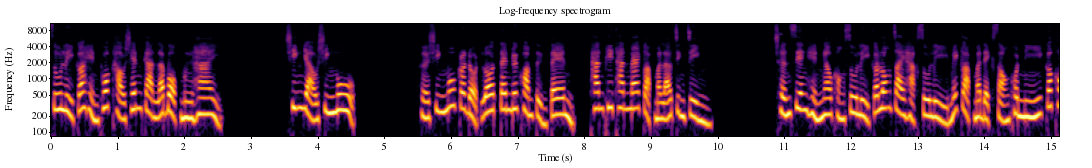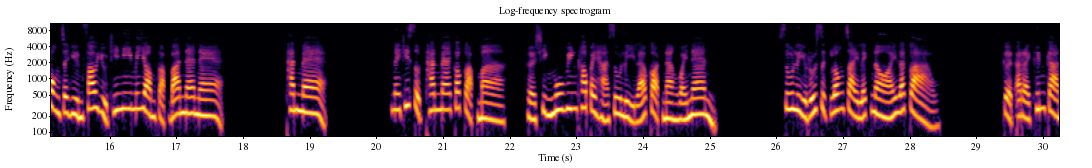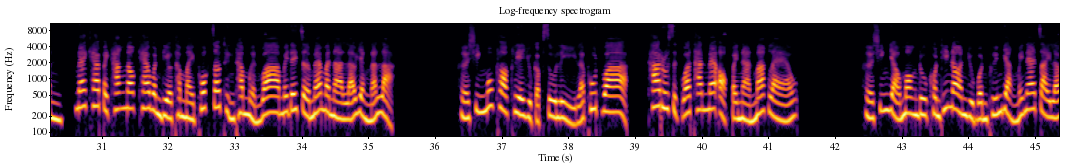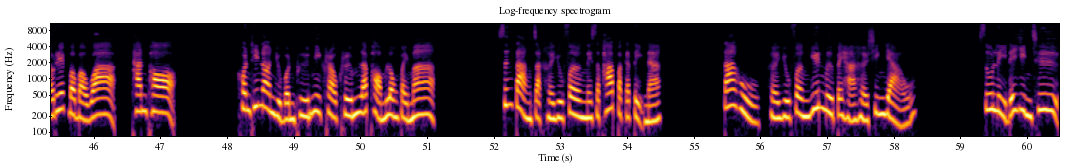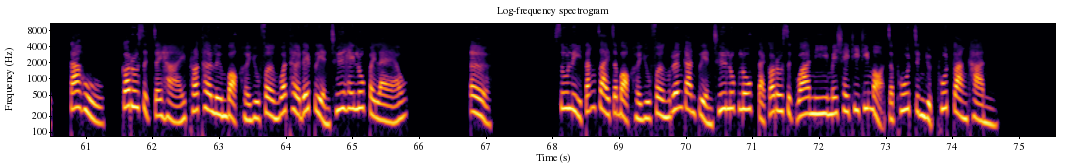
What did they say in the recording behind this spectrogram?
ซูหลี่ก็เห็นพวกเขาเช่นกันและโบกมือให้ ชิงเหยาชิงมู่ เหอชิงมู่กระโดดโลดเต้นด้วยความตื่นเต้น ท่านพี่ท่านแม่กลับมาแล้วจริง ๆ เฉินเซียงเห็นเงาของซูหลี่ก็โล่งใจหากซูหลี่ไม่กลับมาเด็กสองคนนี้ก็คงจะยืนเฝ้าอยู่ที่นี่ไม่ยอมกลับบ้านแน่ ๆ ท่านแม่ ในที่สุดท่านแม่ก็กลับมา เหอชิงมู่วิ่งเข้าไปหาซูหลี่แล้วกอดนางไว้แน่น ซูหลี่รู้สึกโล่งใจเล็กน้อยและกล่าว เกิดอะไรขึ้นกัน แม่แค่ไปข้างนอกแค่วันเดียวทำไมพวกเจ้าถึงทำเหมือนว่าไม่ได้เจอแม่มานานแล้วอย่างนั้นล่ะ เหอชิงมู่คลอเคลียอยู่กับซูหลี่และพูดว่า ข้ารู้สึกว่าท่านแม่ออกไปนานมากแล้ว เหอชิงเหยามองดูคนที่นอนอยู่บนพื้นอย่างไม่แน่ใจแล้วเรียกเบาๆว่า ท่านพ่อ คนที่นอนอยู่บนพื้นมีคราวครึ้มและผอมลงไปมาก ซึ่งต่างจากเหอยูเฟิงในสภาพปกตินะต้าหู เหอยูเฟิงยื่นมือไปหาเหอชิงเหยาซูหลี่ได้ยินชื่อ ต้าหู ก็รู้สึกใจหายเพราะเธอลืมบอกเหอยูเฟิงว่าเธอได้เปลี่ยนชื่อให้ลูกไปแล้ว เออ ซูหลี่ตั้งใจจะบอกเหอยูเฟิงเรื่องการเปลี่ยนชื่อลูกๆ แต่ก็รู้สึกว่านี่ไม่ใช่ที่ที่เหมาะจะพูดจึงหยุดพูดกลางคัน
